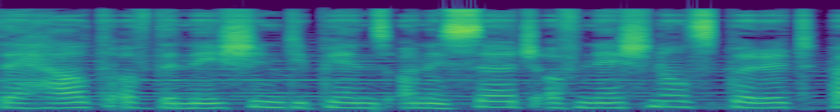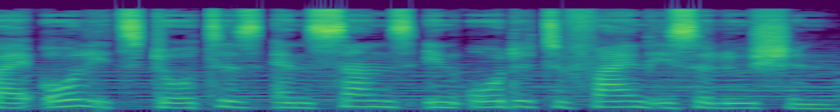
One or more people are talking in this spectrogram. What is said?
the health of the nation depends on a surge of national spirit by all its daughters and sons in order to find a solution.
